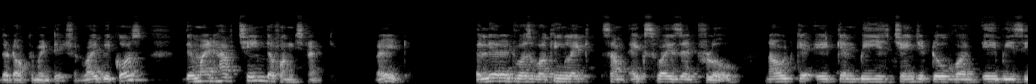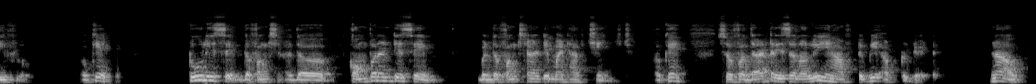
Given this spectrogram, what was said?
the documentation. Why? Because they might have changed the functionality right? Earlier it was working like some xyz flow. Now it can, it can be changed to abc flow okay tool is same the function the component is same but the functionality might have changed okay? So for that reason only you have to be up to date. Now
